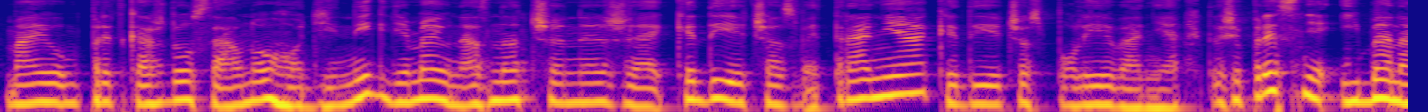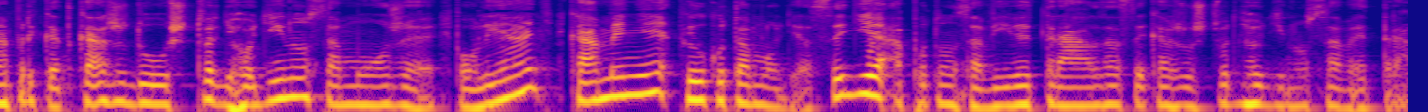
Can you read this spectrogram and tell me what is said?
majú pred každou saunou hodiny, kde majú naznačené, že kedy je čas vetrania, kedy je čas polievania. Takže presne iba napríklad každú štvrť hodinu sa môže poliať kamene, chvíľku tam ľudia sedia a potom sa vyvetrá, zase každú štvrť hodinu sa vetra.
